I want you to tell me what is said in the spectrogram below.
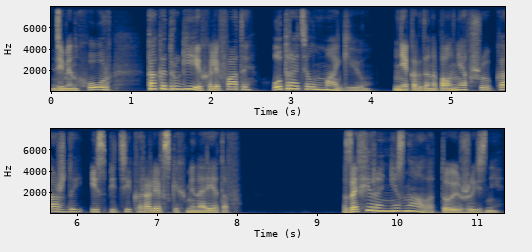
Деменхур, как и другие халифаты, утратил магию, некогда наполнявшую каждый из пяти королевских минаретов. Зафира не знала той жизни.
